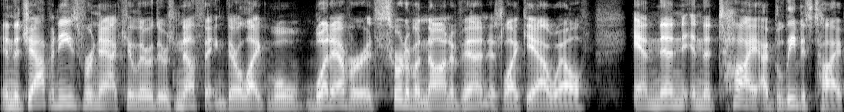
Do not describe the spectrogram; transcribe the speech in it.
In the Japanese vernacular, there's nothing. They're like, well, whatever. It's sort of a non event. It's like, yeah, well. And then in the Thai, I believe it's Thai,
